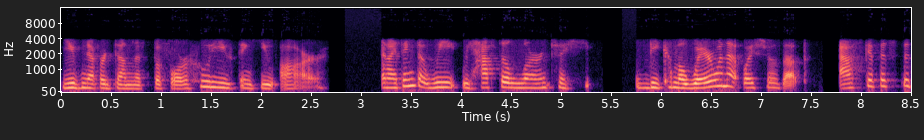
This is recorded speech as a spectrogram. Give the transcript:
You've never done this before. Who do you think you are? And I think that we we have to learn to he- become aware when that voice shows up. Ask if it's the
